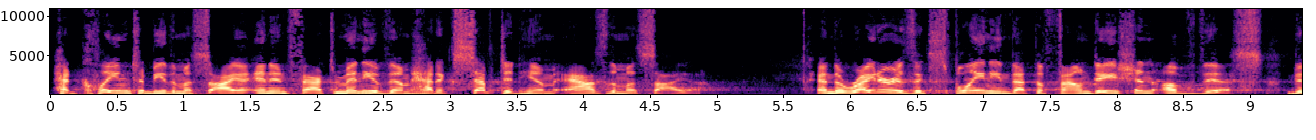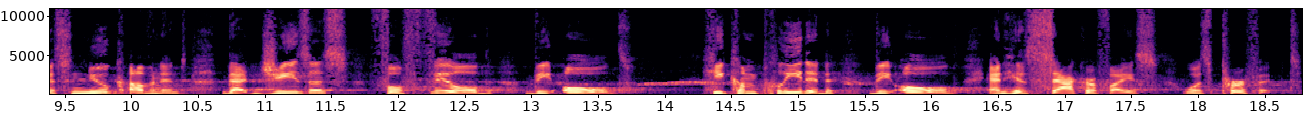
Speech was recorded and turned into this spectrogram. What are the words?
had claimed to be the Messiah, and in fact, many of them had accepted him as the Messiah. And the writer is explaining that the foundation of this, this new covenant, that Jesus fulfilled the old. He completed the old, and his sacrifice was perfect.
